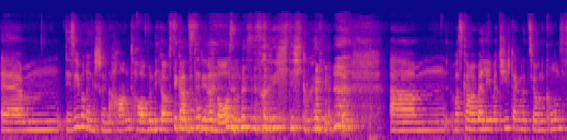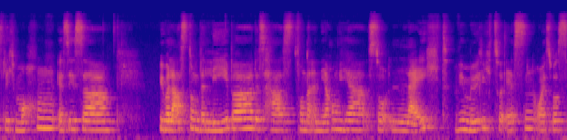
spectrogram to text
ähm, das ich übrigens schon in der Hand habe und ich habe es die ganze Zeit in der Nase und es ist richtig gut. ähm, was kann man bei Leber-Qi-Stagnation grundsätzlich machen? Es ist eine Überlastung der Leber, das heißt von der Ernährung her so leicht wie möglich zu essen, alles was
